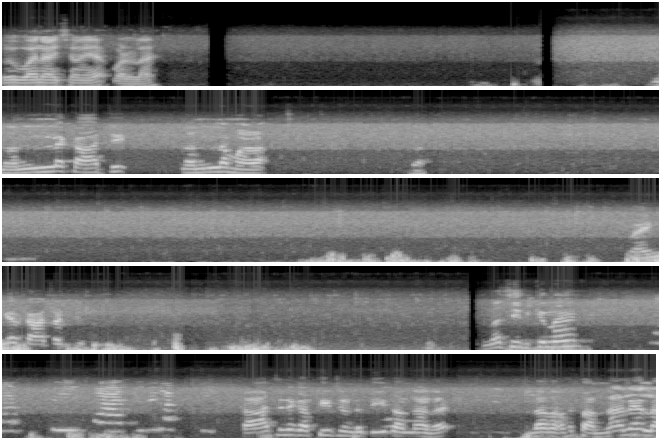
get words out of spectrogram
വേവാനാവശ്യമായ വെള്ളം. നല്ല കാറ്റ് നല്ല മഴ. ഭയങ്കര കാറ്റടിച്ചു. എന്നാ ചിരിക്കുന്നേ? കാറ്റിന് കത്തിയിട്ടുണ്ട് തീ തന്നാൽ അല്ല നമുക്ക് തന്നാലേ അല്ല.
